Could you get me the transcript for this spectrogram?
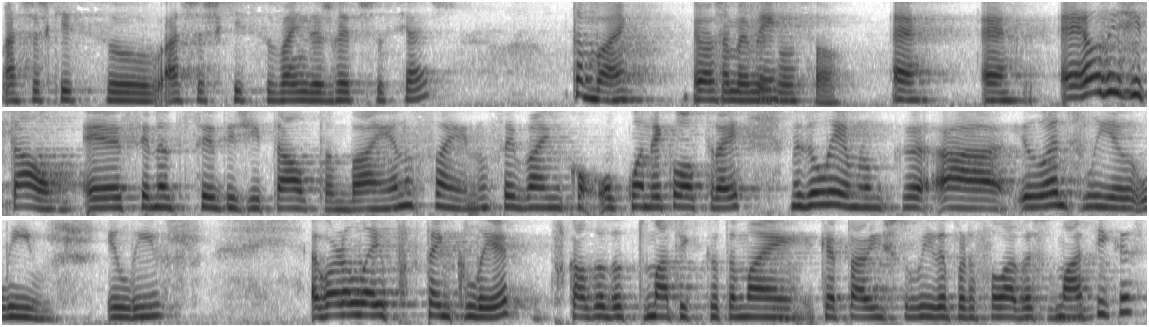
Achas que isso, achas que isso vem das redes sociais? Também, eu acho Também, que mas sim. não só. É, é. É o digital, é a cena de ser digital também. Eu não sei, não sei bem quando é que eu alterei, mas eu lembro-me que há, eu antes lia livros e livros, agora leio porque tenho que ler, por causa da temática que eu também quero estar instruída para falar das temáticas.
